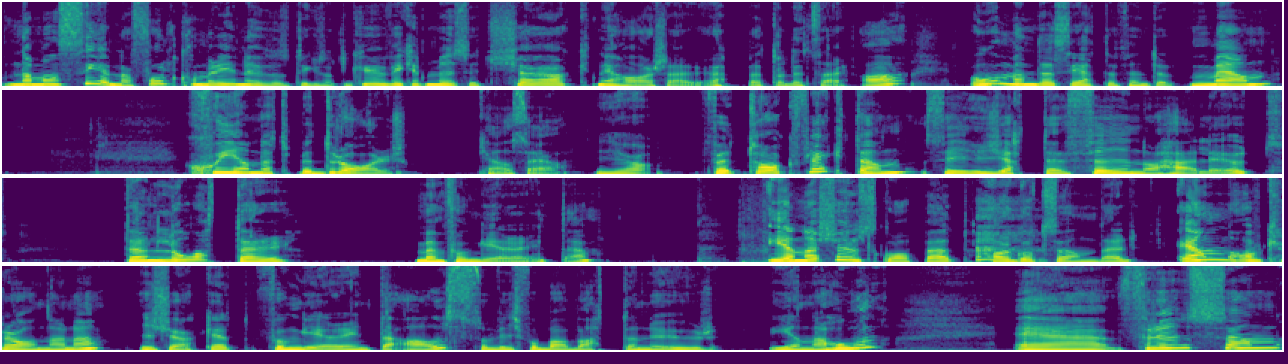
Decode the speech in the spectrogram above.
när man ser när folk kommer in i huset och tycker gud vilket mysigt kök ni har så här öppet och lite så här. Ja, oh, men det ser jättefint ut. Men skenet bedrar kan jag säga. Ja. För takfläkten ser ju jättefin och härlig ut. Den låter men fungerar inte. Ena kylskåpet har gått sönder. En av kranarna i köket fungerar inte alls, så vi får bara vatten ur ena hon. Eh, frysen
